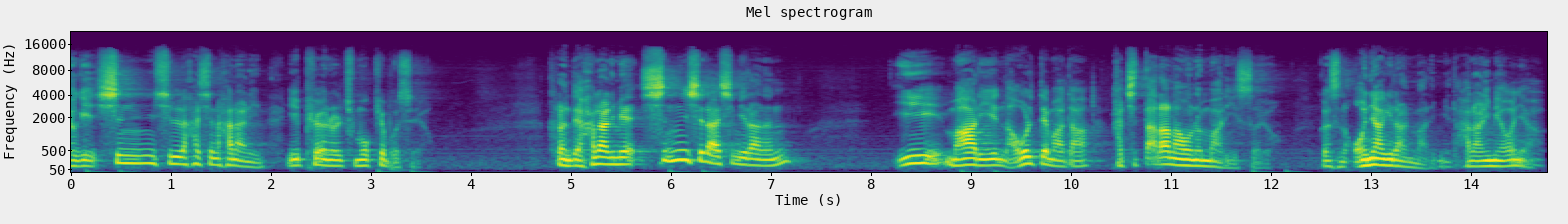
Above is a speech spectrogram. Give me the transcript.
여기 신실하신 하나님 이 표현을 주목해 보세요. 그런데 하나님의 신실하심이라는 이 말이 나올 때마다 같이 따라 나오는 말이 있어요. 그것은 언약이라는 말입니다. 하나님의 언약.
